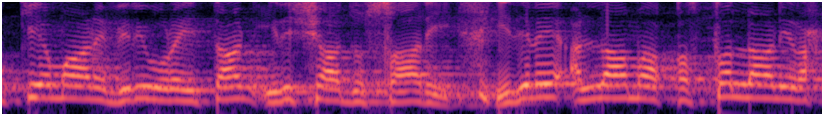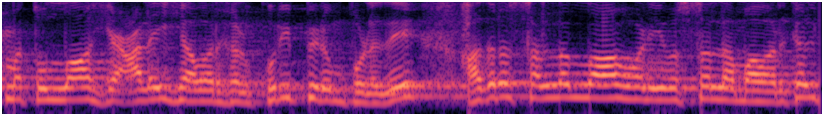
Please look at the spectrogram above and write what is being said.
முக்கியமான விரிவுரை தான் இர்ஷாது சாரி. இதிலே அல்லாமா கஸ்தல்லானி ரஹமத்துல்லாஹி அலைஹி அவர்கள் குறிப்பிடும் பொழுது ஹதரத் ஸல்லல்லாஹு அலி வசல்லம் அவர்கள்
